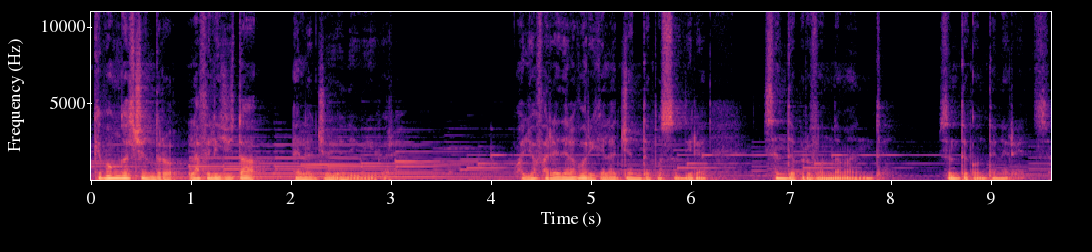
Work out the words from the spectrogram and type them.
che ponga al centro la felicità e la gioia di vivere. Voglio fare dei lavori che la gente possa dire sente profondamente, sente con tenerezza.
